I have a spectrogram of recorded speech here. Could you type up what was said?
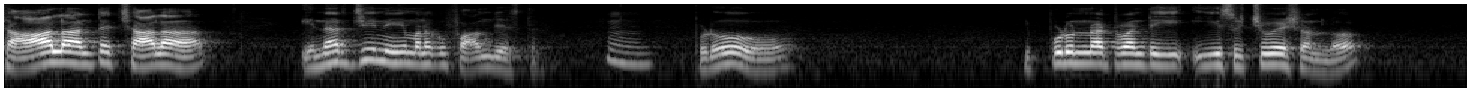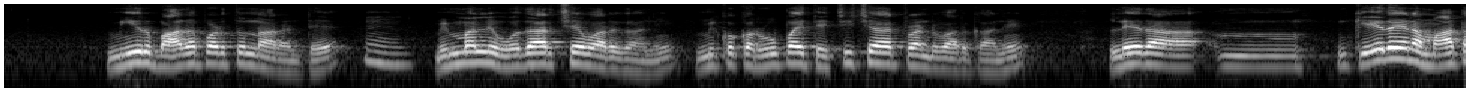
చాలా అంటే చాలా ఎనర్జీని మనకు ఫామ్ చేస్తాయి. ఇప్పుడు ఇప్పుడున్నటువంటి ఈ సిచ్యువేషన్లో మీరు బాధపడుతున్నారంటే ఉమ్, మిమ్మల్ని ఓదార్చేవారు కానీ మీకు ఒక రూపాయి తెచ్చిచ్చేటువంటి వారు కానీ లేదా ఇంకేదైనా మాట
